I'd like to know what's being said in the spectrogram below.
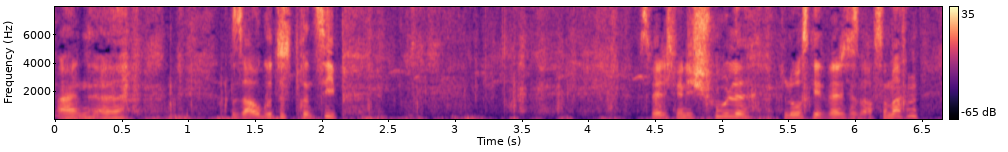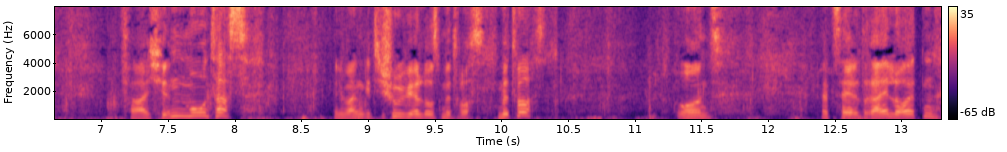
ein äh, saugutes Prinzip. Das werde ich, wenn die Schule losgeht, werde ich das auch so machen. Fahre ich hin montags. Nee, wann geht die Schule wieder los? Mittwochs. Mittwochs. Und erzähle drei Leuten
